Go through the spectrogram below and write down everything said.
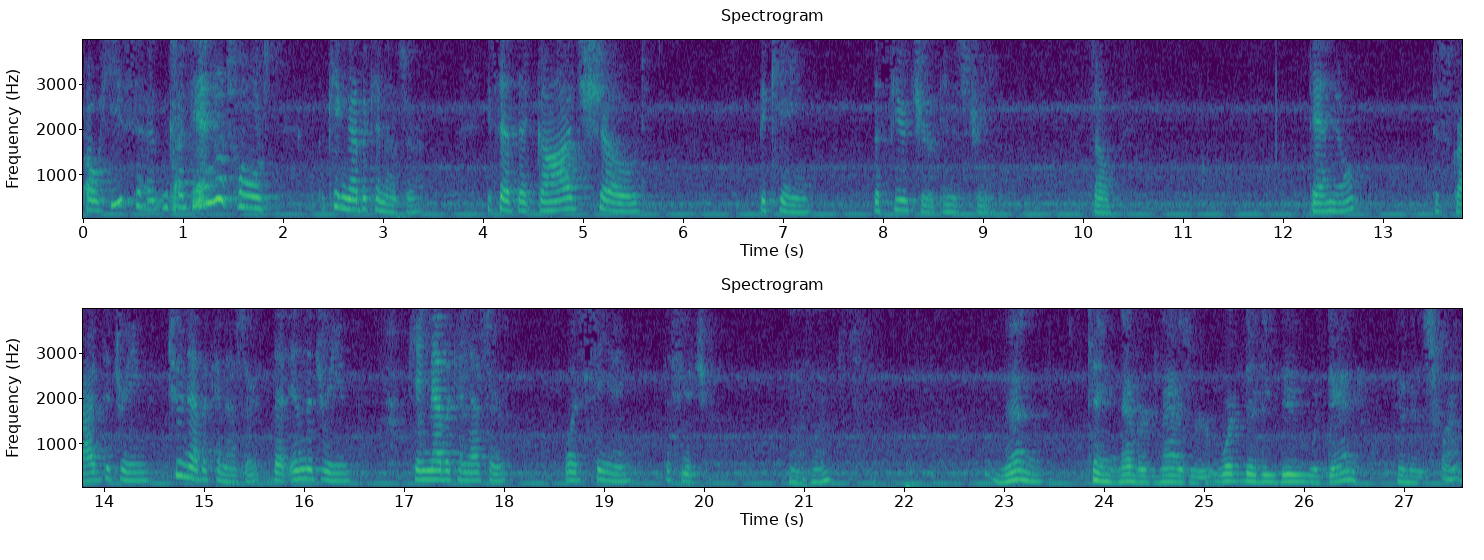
Oh, he said, God, Daniel told King Nebuchadnezzar, he said that God showed the king the future in his dream. So, Daniel described the dream to Nebuchadnezzar that in the dream, King Nebuchadnezzar was seeing the future. Mm-hmm. Then King Nebuchadnezzar, what did he do with Daniel and his friends?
